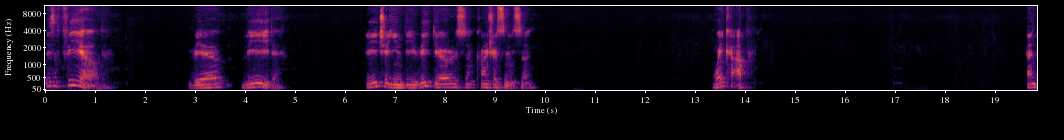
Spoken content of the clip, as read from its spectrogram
This field. Will lead each individual's consciousness. Wake up and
